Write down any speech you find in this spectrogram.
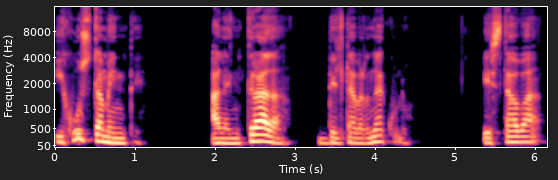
Y justamente a la entrada del tabernáculo estaba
